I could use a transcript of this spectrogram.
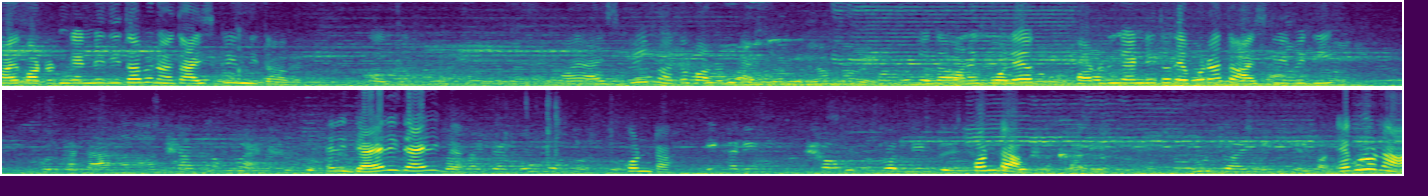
হয় কটন ক্যান্ডি দিতে হবে, নয়তো আইসক্রিম দিতে হবে। হয় আইসক্রিম নয়তো কটন ক্যান্ডি তো অনেক বলে কটন ক্যান্ডি তো দেবো না, তো আইসক্রিমই দিই। এদিক যায় এদিক যায় কোনটা? কোনটা? এগুলো না,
